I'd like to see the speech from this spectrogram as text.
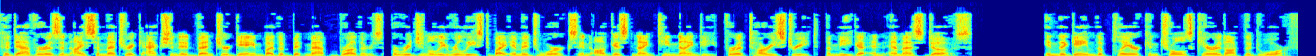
Cadaver is an isometric action-adventure game by the Bitmap Brothers, originally released by Image Works in August 1990, for Atari ST, Amiga and MS-DOS. In the game the player controls Caradoc the dwarf.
